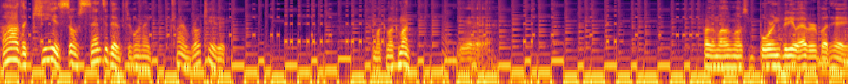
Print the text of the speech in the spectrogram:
Ah, the key is so sensitive to when I try and rotate it. Come on, come on, come on. Yeah. Probably my most boring video ever, but hey.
